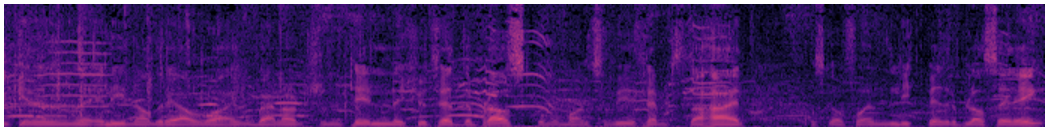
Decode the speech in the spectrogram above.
Fikk Eline Andrea Waing Bernhardsen til 23.-plass. Kommer Maren Sofie Fremstad her og skal få en litt bedre plassering.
